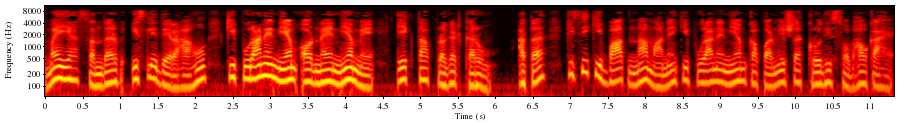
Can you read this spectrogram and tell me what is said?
मैं यह संदर्भ इसलिए दे रहा हूँ कि पुराने नियम और नए नियम में एकता प्रकट करूँ। अतः किसी की बात न माने कि पुराने नियम का परमेश्वर क्रोधी स्वभाव का है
